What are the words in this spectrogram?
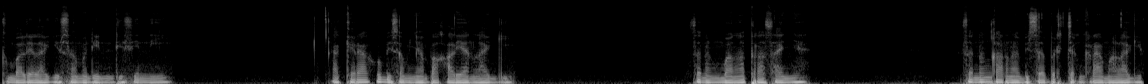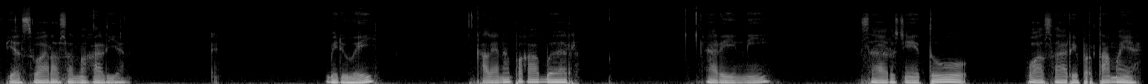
kembali lagi sama Dini di sini. Akhirnya aku bisa menyapa kalian lagi. Seneng banget rasanya. Seneng karena bisa bercengkrama lagi via suara sama kalian. By the way, kalian apa kabar? Hari ini Seharusnya itu puasa hari pertama ya.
